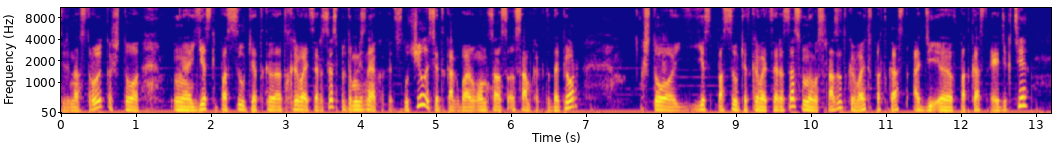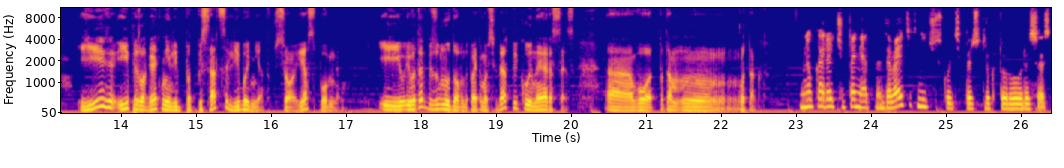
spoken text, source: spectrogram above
Настройка, что э, если по ссылке от, открывается RSS, при этом не знаю, как это случилось, это как бы он сам, сам как-то допер, что если по ссылке открывается RSS, он его сразу открывает в подкаст, э, в подкаст Эдикте и, и предлагает мне либо подписаться, либо нет. Все, я вспомнил. И, и вот это безумно удобно, поэтому я всегда тыкаю на RSS. А, вот, потом, вот так вот. Ну, короче, понятно. Давай техническую теперь структуру RSS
